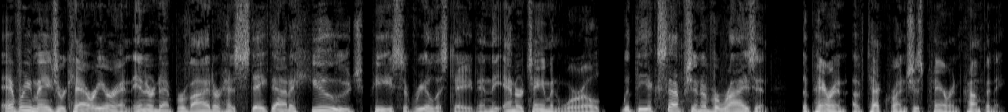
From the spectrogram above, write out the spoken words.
Every major carrier and internet provider has staked out a huge piece of real estate in the entertainment world, with the exception of Verizon, the parent of TechCrunch's parent company.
